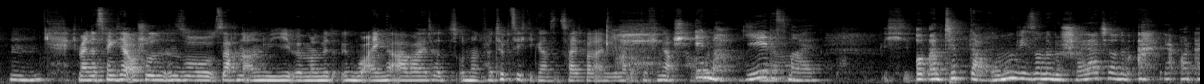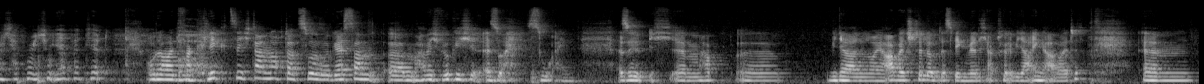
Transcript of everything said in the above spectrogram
Ich meine, das fängt ja auch schon in so Sachen an, wie wenn man wird irgendwo eingearbeitet und man vertippt sich die ganze Zeit, weil einem jemand auf die Finger schaut. Immer, jedes Mal. ich Und man tippt da rum wie so eine Bescheuerte und ah, ja, und ich habe mich mir vertippt. Oder man verklickt sich dann noch dazu. Also gestern ähm, habe ich wirklich, also so ein, also ich ähm, habe äh, wieder eine neue Arbeitsstelle und deswegen werde ich aktuell wieder eingearbeitet. Ähm,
